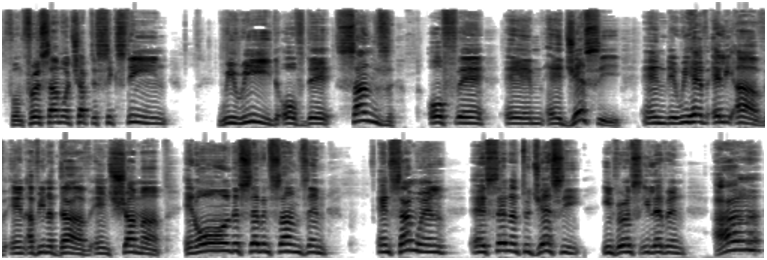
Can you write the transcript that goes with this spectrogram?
From 1 Samuel chapter 16, we read of the sons of uh, um, uh, Jesse, and we have Eliav and Avinadav and Shammah and all the seven sons, and and Samuel uh, said unto Jesse in verse 11, Are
